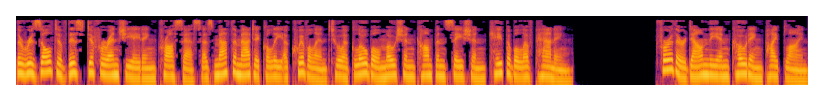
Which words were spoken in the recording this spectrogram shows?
The result of this differentiating process is mathematically equivalent to a global motion compensation capable of panning. Further down the encoding pipeline,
